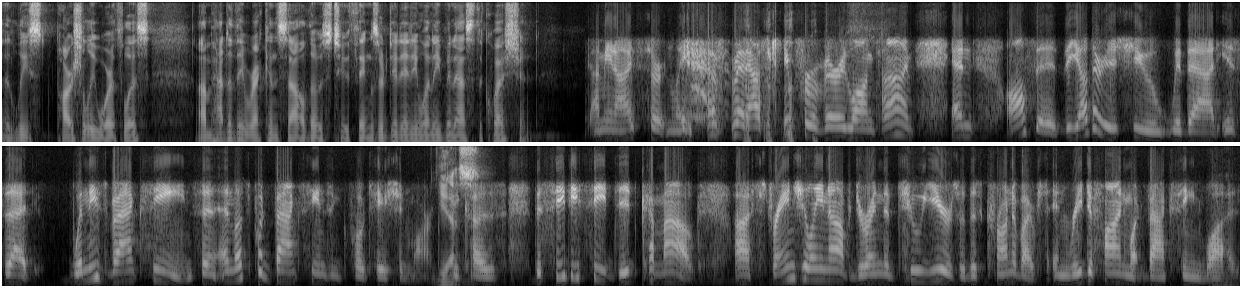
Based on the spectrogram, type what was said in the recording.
at least partially worthless. Um, how do they reconcile those two things, or did anyone even ask the question? I mean, I certainly have been asking for a very long time. And also, the other issue with that is that when these vaccines, and, and let's put vaccines in quotation marks, Yes. because the CDC did come out, uh, strangely enough, during the two years of this coronavirus and redefine what vaccine was,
